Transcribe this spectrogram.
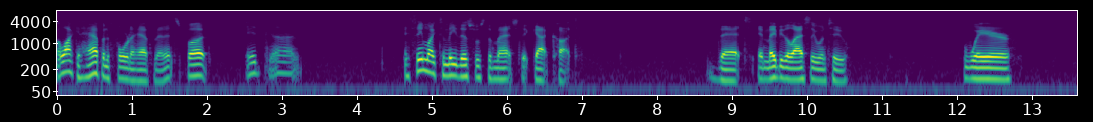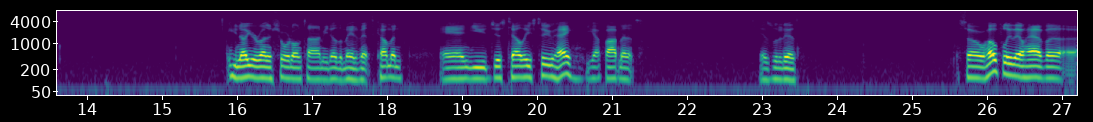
A lot can happen in four and a half minutes, but it uh, it seemed like to me this was the match that got cut. That and maybe the Lashley one too, where you know you're running short on time, you know the main event's coming and you just tell these two, hey, you got five minutes. Is what it is. So hopefully they'll have a,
